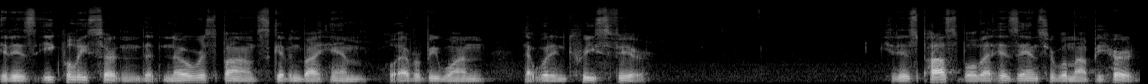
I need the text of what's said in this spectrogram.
it is equally certain that no response given by Him will ever be one that would increase fear. It is possible that His answer will not be heard.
